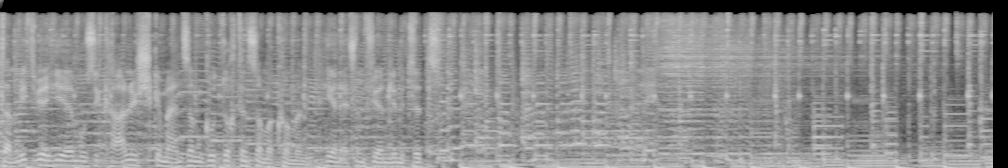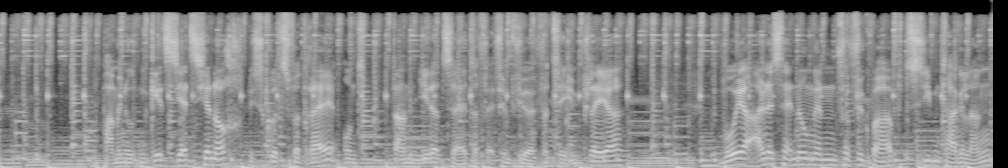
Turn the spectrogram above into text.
Damit wir hier musikalisch gemeinsam gut durch den Sommer kommen. Hier in FM4 Unlimited. Ein paar Minuten geht's jetzt hier noch bis kurz vor drei und dann jederzeit auf FM4 FAT im Player, wo ihr alle Sendungen verfügbar habt, sieben Tage lang.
